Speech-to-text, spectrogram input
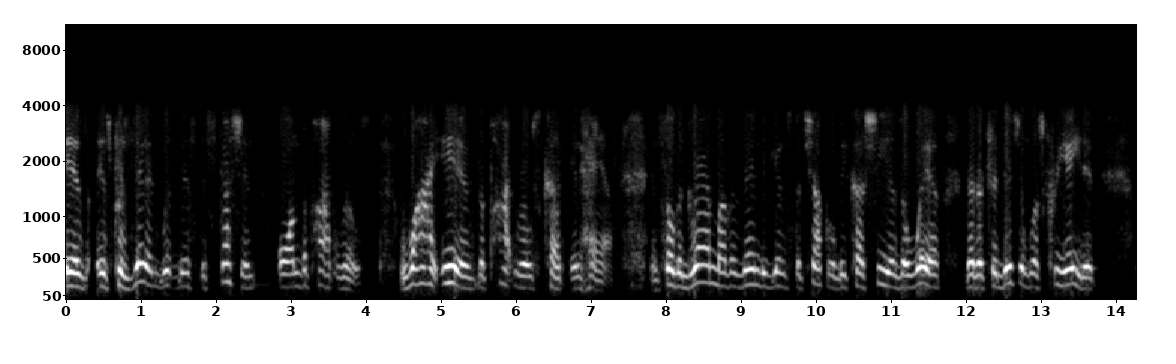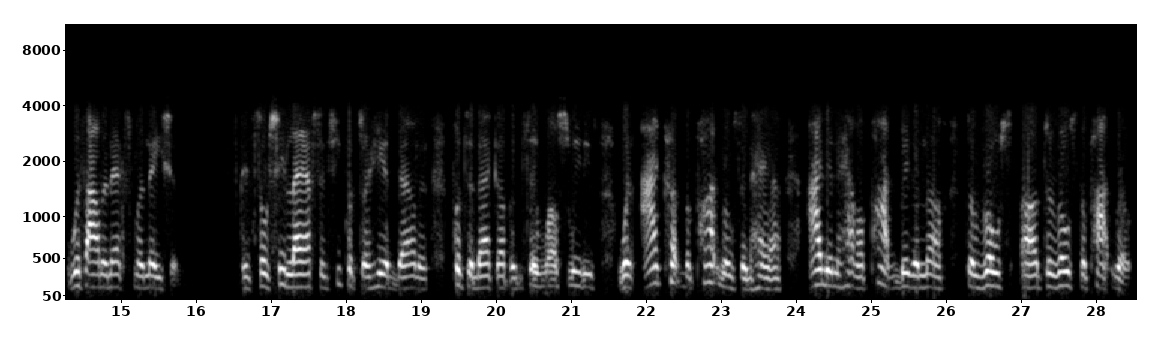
is is presented with this discussion on the pot roast. Why is the pot roast cut in half? And so the grandmother then begins to chuckle because she is aware that a tradition was created without an explanation. And so she laughs and she puts her head down and puts it back up and says, Well, sweeties, when I cut the pot roast in half, I didn't have a pot big enough to roast uh, to roast the pot roast.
